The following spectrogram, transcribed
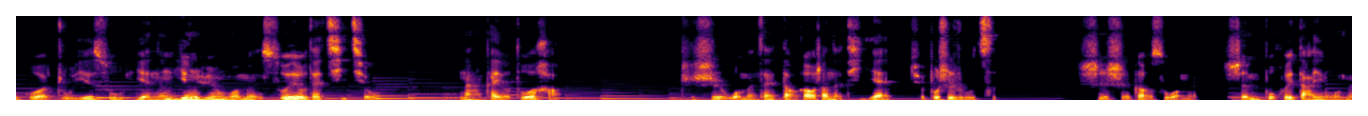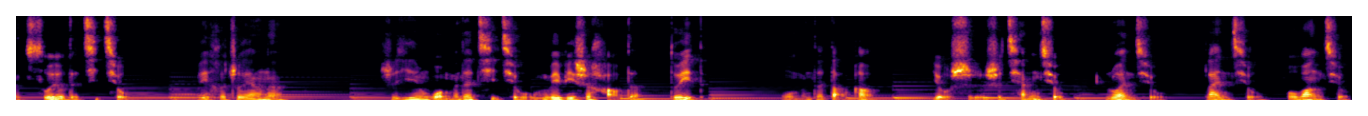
如果主耶稣也能应允我们所有的祈求，那该有多好！只是我们在祷告上的体验却不是如此。事实告诉我们，神不会答应我们所有的祈求。为何这样呢？是因我们的祈求未必是好的、对的。我们的祷告有时是强求、乱求、滥求或妄求，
